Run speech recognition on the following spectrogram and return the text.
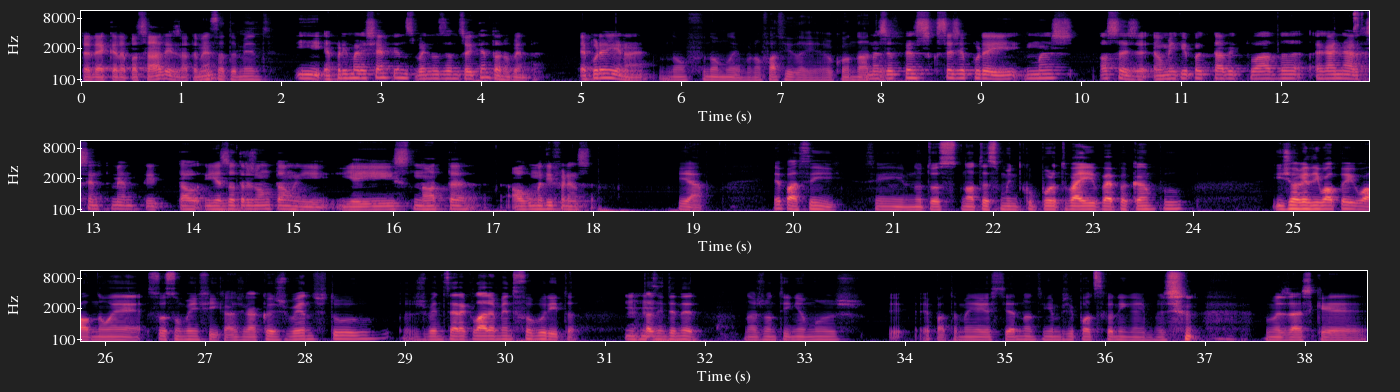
da década passada, exatamente. Exatamente. E a primeira Champions vem nos anos 80 ou 90. É por aí, não é? Não, não me lembro, não faço ideia. Eu quando Mas eu penso que seja por aí, mas, ou seja, é uma equipa que está habituada a ganhar recentemente e, tal, e as outras não estão, e, e aí se nota alguma diferença. Yeah. Epá, sim, sim nota-se muito que o Porto vai, vai para campo e joga de igual para igual, não é? Se fosse um Benfica a jogar com a Juventus, tu, a Juventus era claramente favorita. Uhum. Estás a entender? Nós não tínhamos. Epá, também este ano não tínhamos hipótese com ninguém, mas, mas acho que é.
